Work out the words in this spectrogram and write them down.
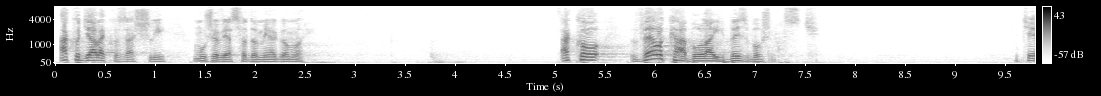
Ako ďaleko zašli mužovia Sodomy a Gomory? Ako veľká bola ich bezbožnosť. Viete,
